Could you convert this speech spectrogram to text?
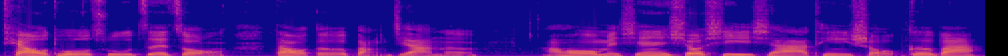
跳脱出这种道德绑架呢？然后我们先休息一下，听一首歌吧。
